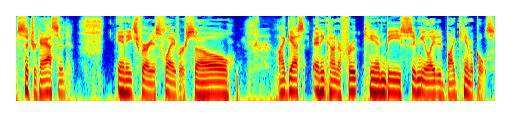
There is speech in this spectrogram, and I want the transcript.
citric acid in each various flavor. So I guess any kind of fruit can be simulated by chemicals.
